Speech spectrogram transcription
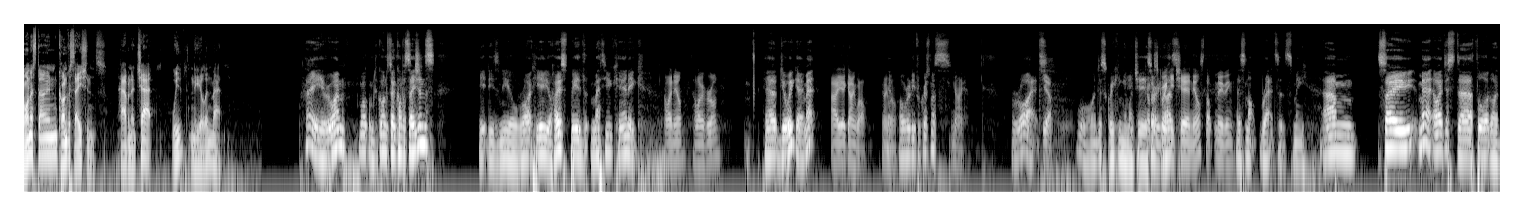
Cornerstone Conversations, having a chat with Neil and Matt. Hey everyone, welcome to Cornerstone Conversations. It is Neil right here, your host, with Matthew Koenig. Hello, Neil. Hello, everyone. How'd your week go, Matt? Uh, yeah, going well. Going Yep, well. All ready for Christmas? No. Right. Yeah. Oh, I'm just squeaking in my chair. Got Sorry, a squeaky guys. chair, Neil. Stop moving. It's not rats, it's me. Um, so, Matt, I just uh, thought I'd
